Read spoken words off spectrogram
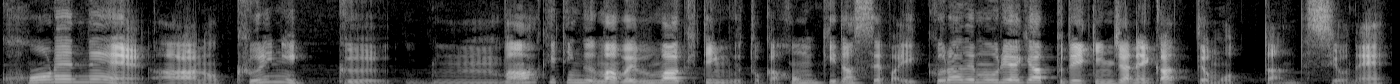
これね、あの、クリニック、うん、マーケティング、まあ、ウェブマーケティングとか本気出せばいくらでも売り上げアップできんじゃねえかって思ったんですよね。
